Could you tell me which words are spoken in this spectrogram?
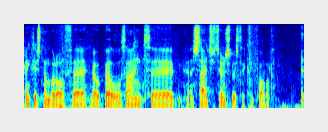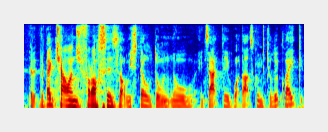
increased number of uh, well, bills and, uh, and statutory instruments that come forward. The, the big challenge for us is that we still don't know exactly what that's going to look like.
